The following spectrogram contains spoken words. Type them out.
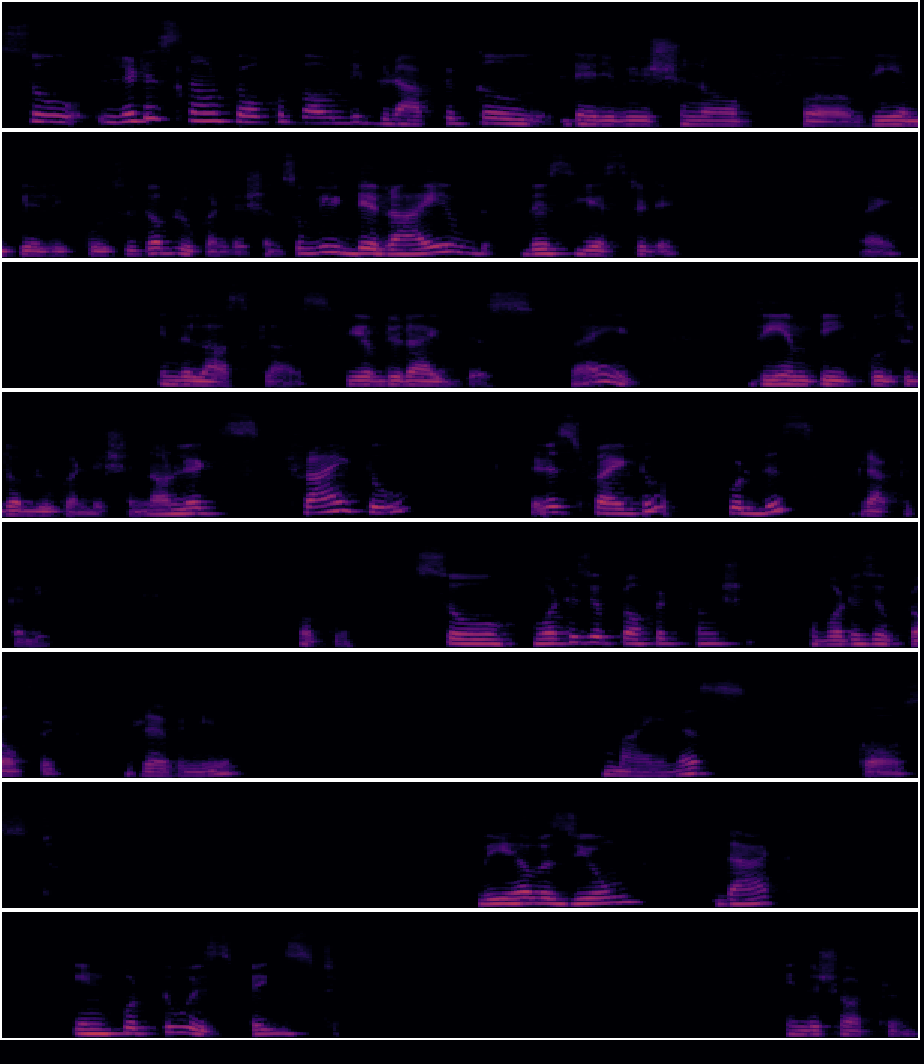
So let us now talk about the graphical derivation of uh, VMPL equals to W condition. So we derived this yesterday, right? In the last class, we have derived this, right? VMP equals to W condition. Now let's try to, let us try to put this graphically. Okay, so what is your profit function? What is your profit? Revenue minus cost we have assumed that input 2 is fixed in the short run.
